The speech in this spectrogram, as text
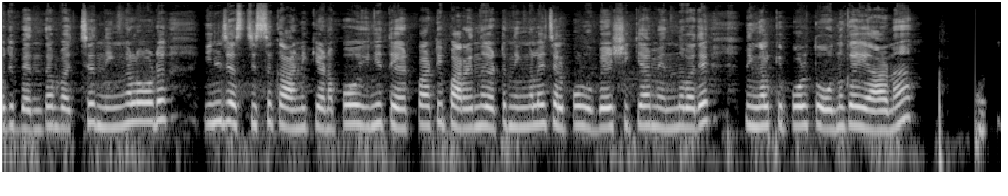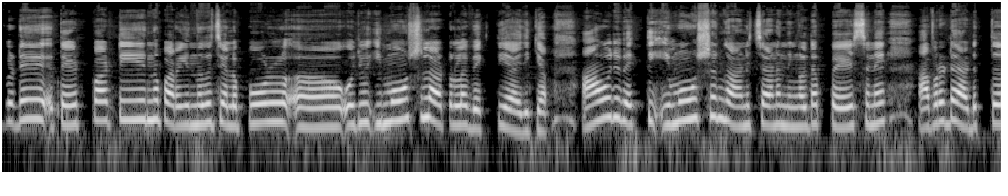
ഒരു ബന്ധം വെച്ച് നിങ്ങളോട് ഇൻജസ്റ്റിസ് കാണിക്കുകയാണ്. അപ്പോൾ ഇനി തേർഡ് പാർട്ടി പറയുന്നത് കേട്ട് നിങ്ങളെ ചിലപ്പോൾ ഉപേക്ഷിക്കാം എന്ന് വരെ നിങ്ങൾക്കിപ്പോൾ തോന്നുകയാണ്. ഇവിടെ തേർഡ് പാർട്ടി എന്ന് പറയുന്നത് ചിലപ്പോൾ ഒരു ഇമോഷണൽ ആയിട്ടുള്ള വ്യക്തിയായിരിക്കാം. ആ ഒരു വ്യക്തി ഇമോഷൻ കാണിച്ചാണ് നിങ്ങളുടെ പേഴ്സണെ അവരുടെ അടുത്ത്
